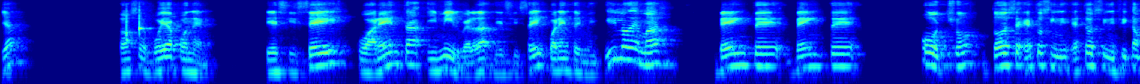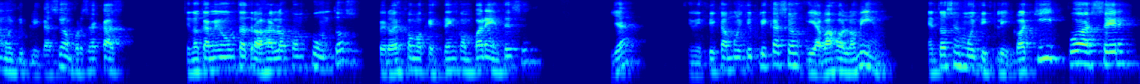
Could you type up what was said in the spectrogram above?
¿Ya? Entonces voy a poner 16, 40 y 1000, ¿verdad? 16, 40 y 1000. Y lo demás, 20, 20, 8. Todo esto, esto significa multiplicación, por si acaso. Sino que a mí me gusta trabajarlos con puntos, pero es como que estén con paréntesis. ¿Ya? Significa multiplicación y abajo lo mismo. Entonces multiplico. Aquí puedo hacer,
